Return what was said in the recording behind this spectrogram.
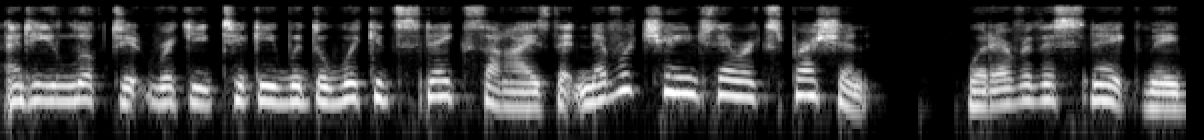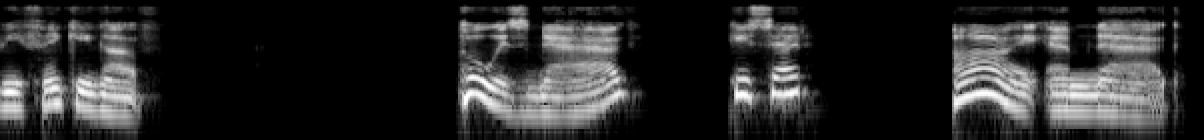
and he looked at Rikki Tikki with the wicked snake's eyes that never change their expression, whatever the snake may be thinking of. Who is Nag? he said. I am Nag.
